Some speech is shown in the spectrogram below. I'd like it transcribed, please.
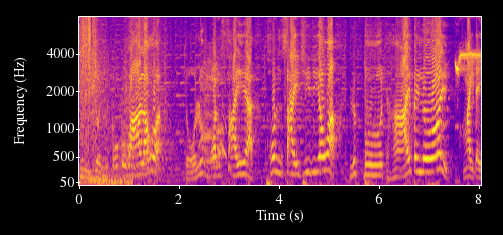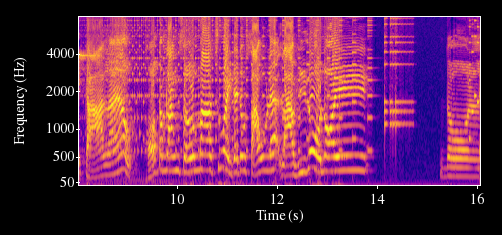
หุ่นยนต์โกโกวาแล้วอะ โดนลูกบอลไฟอะพ่นใส่ทีเดียวอะระเบิดหายไปเลย ไม่ได้การแล้ว ขอกำลังเสริมมาช่วยไดโนเสาร์และล่าฮีโร่หน่อย โดเร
